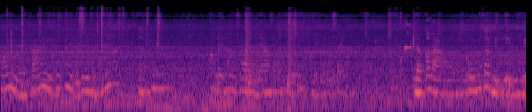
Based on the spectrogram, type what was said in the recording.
Có nhiều cái nhiều cái cái gì mình không biết á. Để làm sao mà giao xong sửa để cho nó sẽ đợt có có bị bị bị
